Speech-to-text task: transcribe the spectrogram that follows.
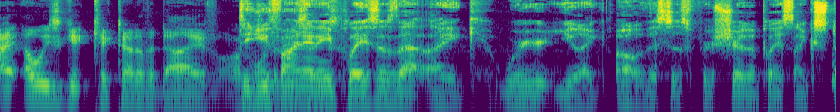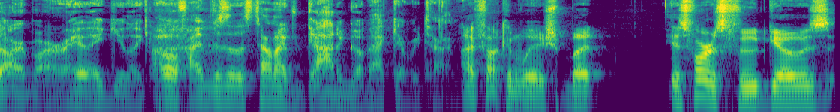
I always get kicked out of a dive. On Did you find any things. places that like where you're, you like, oh, this is for sure the place like Star Bar, right? Like you're like, oh, if I visit this town, I've got to go back every time. I fucking wish, but as far as food goes,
